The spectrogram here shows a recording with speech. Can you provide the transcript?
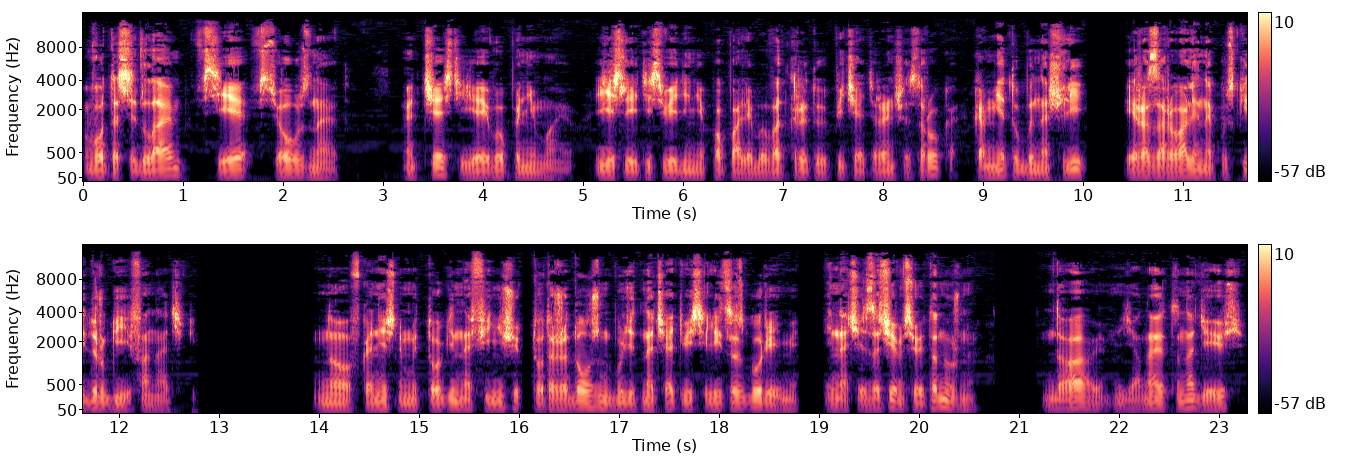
Вот оседлаем, все все узнают. Отчасти я его понимаю. Если эти сведения попали бы в открытую печать раньше срока, комету бы нашли и разорвали на куски другие фанатики. Но в конечном итоге на финише кто-то же должен будет начать веселиться с гуриями. Иначе зачем все это нужно? Да, я на это надеюсь.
